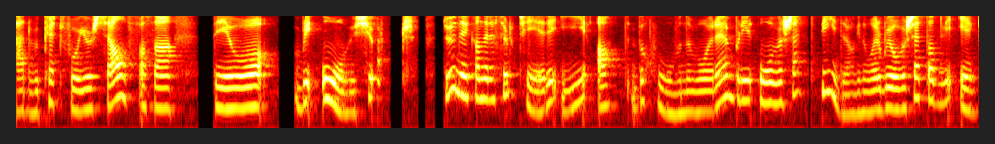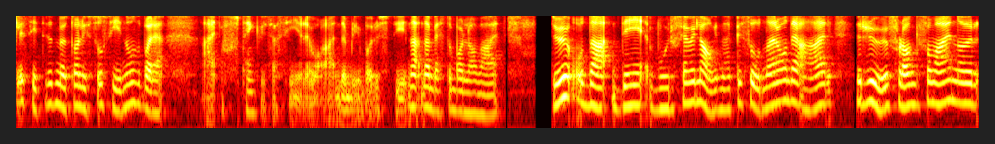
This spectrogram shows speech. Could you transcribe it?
advocate for yourself. Altså det å bli overkjørt du, det kan resultere i at behovene våre blir oversett, bidragene våre blir oversett. At vi egentlig sitter i et møte og har lyst til å si noe, og så bare Nei, uff, tenk hvis jeg sier det, det blir bare styr. Nei, det er best å bare la være. Du, og det, det, hvorfor jeg vil lage denne episoden her òg, det er røde flagg for meg når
